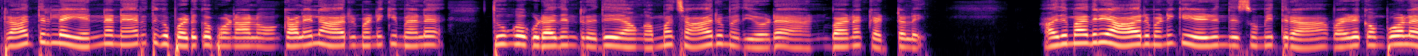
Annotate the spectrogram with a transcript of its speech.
ராத்திரியில் என்ன நேரத்துக்கு படுக்க போனாலும் காலையில் ஆறு மணிக்கு மேலே தூங்கக்கூடாதுன்றது அவங்க அம்மா சாருமதியோட அன்பான கட்டளை. அது மாதிரி ஆறு மணிக்கு எழுந்த சுமித்ரா வழக்கம் போல்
